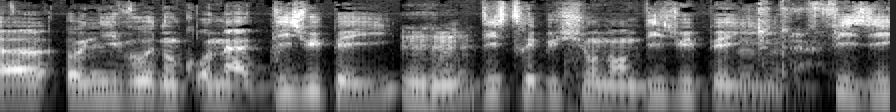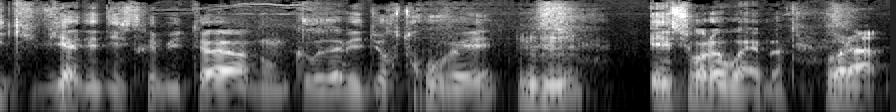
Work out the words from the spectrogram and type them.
Euh, au niveau, donc on a 18 pays, mhm. distribution dans 18 pays, mhm. physique via des distributeurs, donc que vous avez dû retrouver, mhm. Et sur le web. Voilà.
